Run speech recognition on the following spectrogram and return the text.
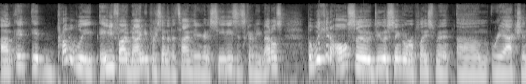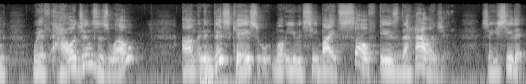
Um, it, it probably 85, 90% of the time that you're going to see these, it's going to be metals. But we can also do a single replacement um, reaction with halogens as well. Um, and in this case, what you would see by itself is the halogen. So you see that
